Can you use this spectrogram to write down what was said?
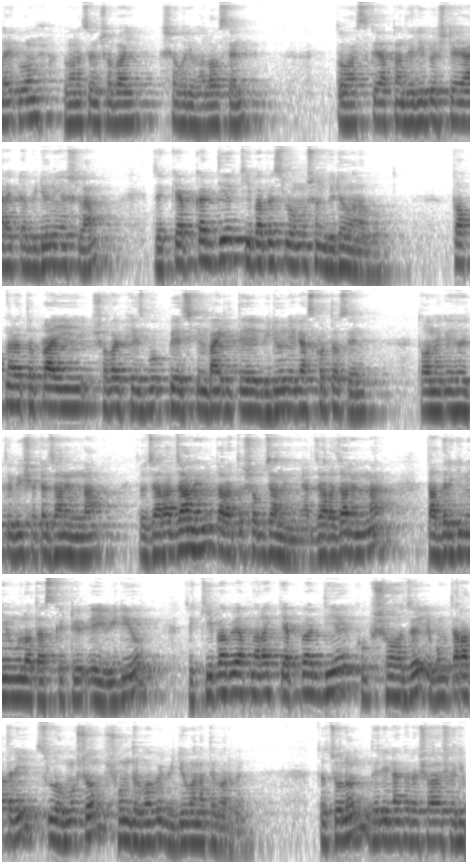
আলাইকুম। কেমন আছেন সবাই? আশা করি ভালো আছেন। তো আজকে আপনাদের রিকোয়েস্টে আরেকটা ভিডিও নিয়ে আসলাম, যে ক্যাপকাট দিয়ে কীভাবে স্লো মোশন ভিডিও বানাবো। তো আপনারা তো প্রায় সবাই ফেসবুক পেজ কিংবা আইডিতে ভিডিও নিয়ে কাজ করতেছেন, তো অনেকে হয়তো বিষয়টা জানেন না। তো যারা জানেন, তারা তো সব জানেনই। আর যারা জানেন না, তাদেরকে নিয়ে মূলত আজকে এই ভিডিও যে কীভাবে আপনারা ক্যাপকাট দিয়ে খুব সহজেই এবং তাড়াতাড়ি স্লো মোশন সুন্দরভাবে ভিডিও বানাতে পারবেন। তো চলুন দেরি না করে সরাসরি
